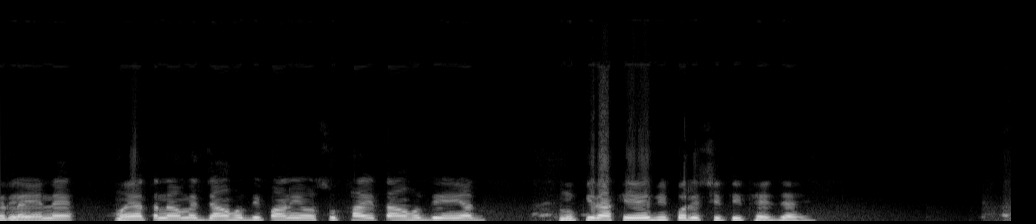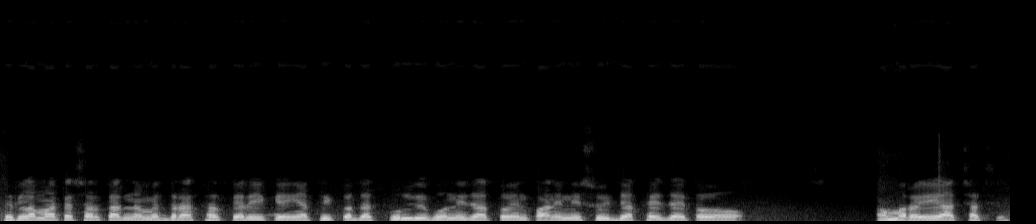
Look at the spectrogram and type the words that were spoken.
એટલે એને મયતને અમે જ્યાં સુધી પાણી ઓછું થાય ત્યાં સુધી અહીંયા મૂકી રાખીએ એવી પરિસ્થિતિ થઈ જાય. એટલા માટે સરકારને અમે દરખાસ્ત કરી કે અહીંયાથી કદાચ પુલ બી બની જતો હોય પાણીની સુવિધા થઈ જાય તો અમારો એ આશા છે.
